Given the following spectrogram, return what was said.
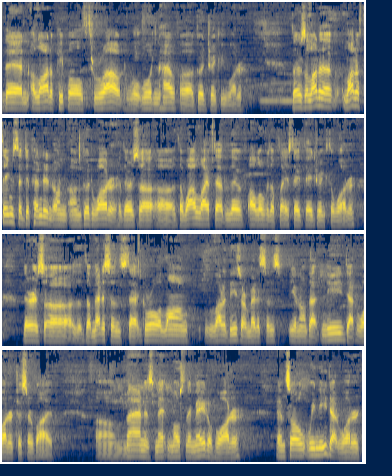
then a lot of people throughout will, wouldn't have uh, good drinking water. There's a lot of a lot of things that dependent on, on good water. There's uh, uh, the wildlife that live all over the place. They they drink the water. There's uh, the medicines that grow along. A lot of these are medicines, you know, that need that water to survive. Um, man is ma- mostly made of water, and so we need that water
